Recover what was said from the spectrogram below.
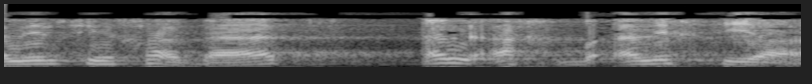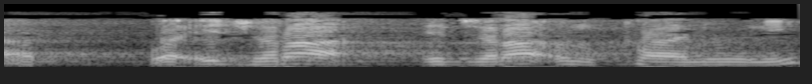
الانتخابات الاختيار وإجراء إجراء قانوني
